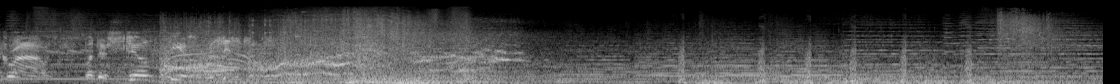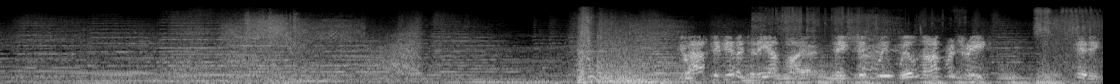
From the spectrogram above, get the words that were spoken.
ground, but there's still fierce resistance. You have to give it to the Empire. They simply will not retreat. Pity.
